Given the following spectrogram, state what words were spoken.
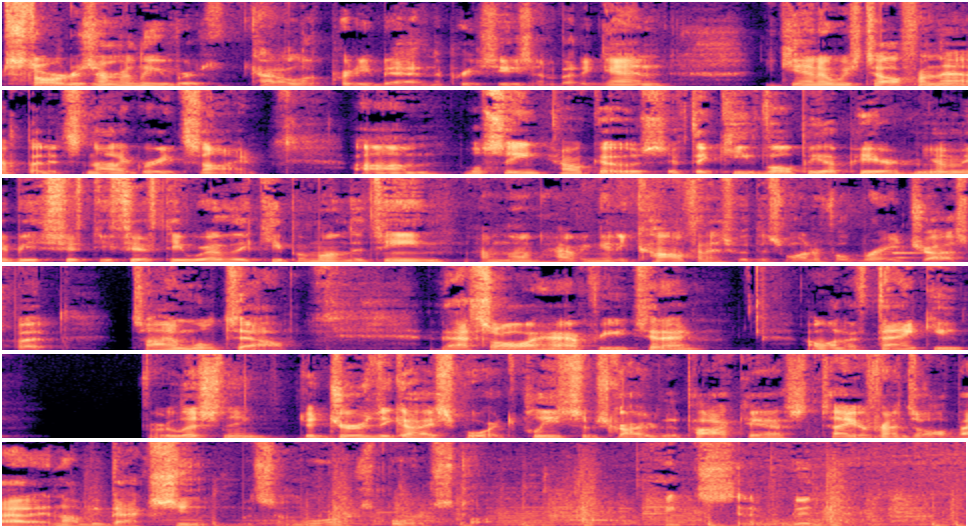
starters and relievers kind of look pretty bad in the preseason. But again, you can't always tell from that, but it's not a great sign. Um, we'll see how it goes. If they keep Volpe up here, you know, maybe it's 50 50 whether they keep him on the team. I'm not having any confidence with this wonderful brain trust, but Time will tell. That's all I have for you today. I want to thank you for listening to Jersey Guy Sports. Please subscribe to the podcast, tell your friends all about it, and I'll be back soon with some more sports talk. Thanks, and have a good day.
